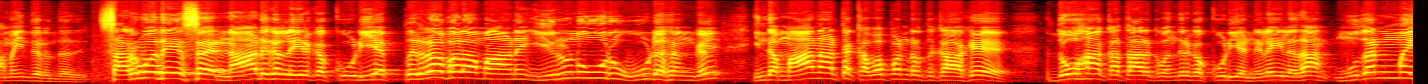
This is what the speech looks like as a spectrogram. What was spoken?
அமைந்திருந்தது. சர்வதேச நாடுகளில் இருக்கக்கூடிய பிரபலமான இருநூறு ஊடகங்கள் இந்த மாநாட்டை கவர் பண்ணுறதுக்காக தோஹா கத்தாருக்கு வந்திருக்கக்கூடிய நிலையில தான் முதன்மை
